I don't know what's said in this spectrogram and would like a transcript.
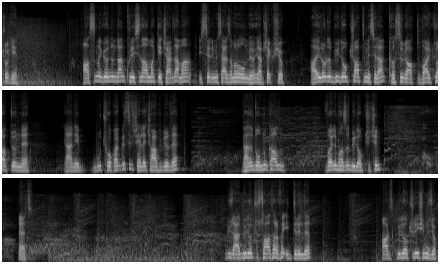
Çok iyi. Aslında gönlümden kulesini almak geçerdi ama istediğimiz her zaman olmuyor. Yapacak bir şey yok. Hayır orada büyülü okçu attı mesela. Kasırga attı. Valkür attı önüne. Yani bu çok agresif şeyle çarpı bir de. Ben de dondum kaldım. Valim hazır bir okçu için. Evet. Güzel bir okçu sağ tarafa ittirildi. Artık bir okçuyla işimiz yok.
